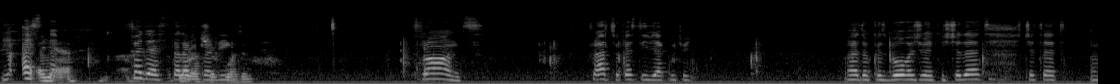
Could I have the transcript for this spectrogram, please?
Na, ezt ne... Fedeztelek pedig. Franc! Srácok, ezt hívják úgy, hogy... Látok, közben olvasok egy kis csetet. Csetet. Uh...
